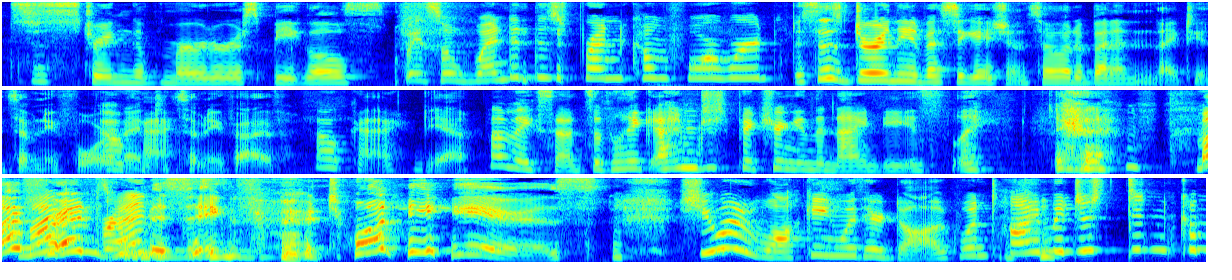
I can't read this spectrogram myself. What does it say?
it's just a string of murderous beagles. Wait, so when did this friend come forward? This is during the investigation, so it would have been in 1974 Okay. 1975. Okay. Yeah. That makes sense. I'm like I'm just picturing in the 90s. Like My, My friend's been friend- missing for 20 years. she went walking with her dog one time and just didn't come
